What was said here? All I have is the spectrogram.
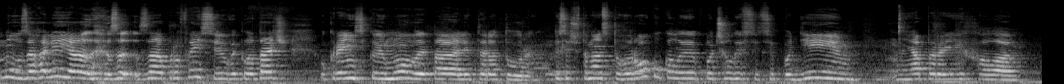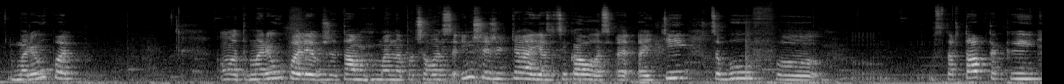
Ну, взагалі, я з- за професією викладач української мови та літератури. Після 2014 року, коли почали всі ці події, я переїхала в Маріуполь. От в Маріуполі вже там в мене почалося інше життя. Я зацікавилась IT. Це був е, стартап такий,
